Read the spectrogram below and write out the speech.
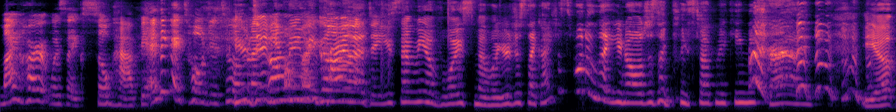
my heart was like so happy. I think I told you too. You I'm did. Like, you oh made me God. cry that day. You sent me a voice memo. You're just like, I just want to let you know. I was just like, please stop making me cry. yep.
